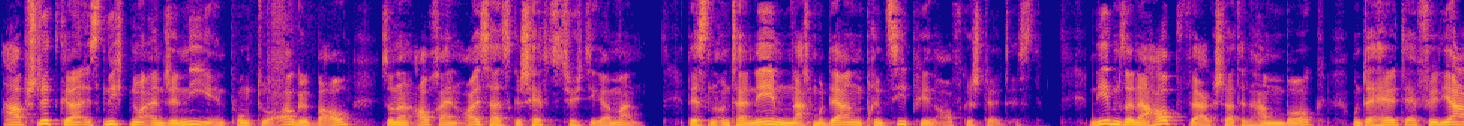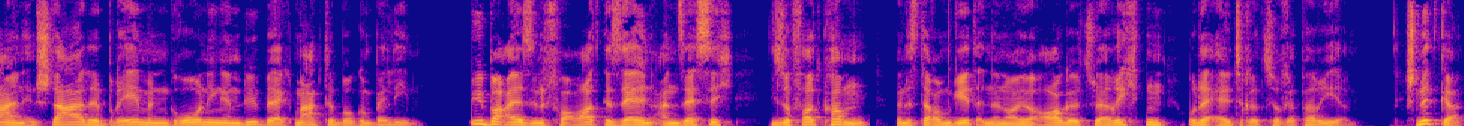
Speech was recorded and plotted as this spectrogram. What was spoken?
Arp Schnittger ist nicht nur ein Genie in puncto Orgelbau, sondern auch ein äußerst geschäftstüchtiger Mann dessen Unternehmen nach modernen Prinzipien aufgestellt ist. Neben seiner Hauptwerkstatt in Hamburg unterhält er Filialen in Stade, Bremen, Groningen, Lübeck, Magdeburg und Berlin. Überall sind vor Ort Gesellen ansässig, die sofort kommen, wenn es darum geht, eine neue Orgel zu errichten oder ältere zu reparieren. Schnittger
